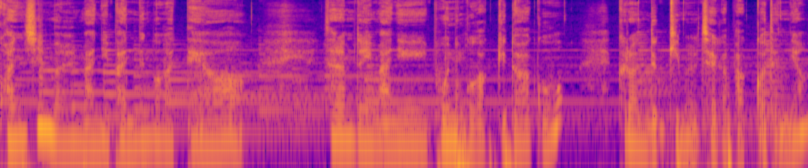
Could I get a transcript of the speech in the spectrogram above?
관심을 많이 받는 것 같아요. 사람들이 많이 보는 것 같기도 하고 그런 느낌을 제가 받거든요.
